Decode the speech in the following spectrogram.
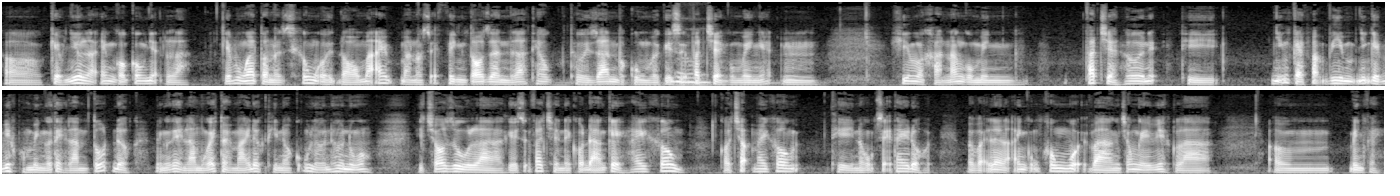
Ờ, kiểu như là em có công nhận là cái vùng an toàn nó sẽ không ở đó mãi mà nó sẽ phình to dần ra theo thời gian và cùng với cái sự phát Vâng. triển của mình ấy. Ừm. Khi mà khả năng của mình phát triển hơn ấy thì những cái phạm vi những cái việc mà mình có thể làm tốt được mình có thể làm một cách thoải mái được thì nó cũng lớn hơn đúng không? Thì cho dù là cái sự phát triển này có đáng kể hay không có chậm hay không thì nó cũng sẽ thay đổi. Và vậy là anh cũng không vội vàng trong cái việc là um, mình phải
